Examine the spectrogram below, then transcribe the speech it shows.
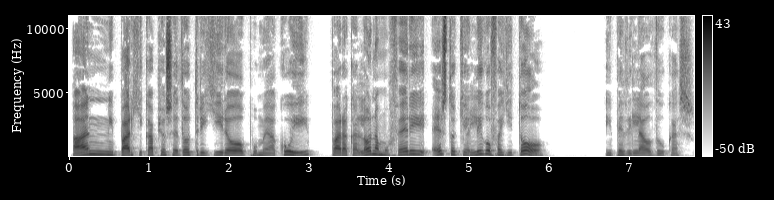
Αν υπάρχει κάποιος εδώ τριγύρω που με ακούει, παρακαλώ να μου φέρει έστω και λίγο φαγητό, είπε δειλά ο Δούκας.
